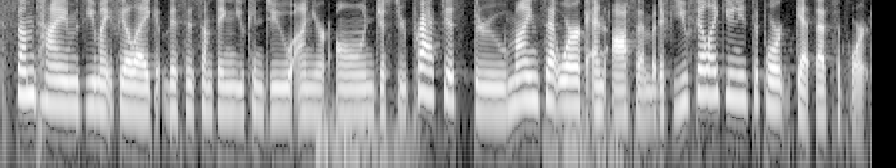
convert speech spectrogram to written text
sometimes you might feel like this is something you can do on your own just through practice, through mindset work, and awesome. But if you feel like you need support, get that support.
